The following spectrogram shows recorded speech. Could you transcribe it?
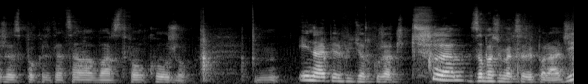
że jest pokryta cała warstwą kurzu. I najpierw idzie odkurzacz 3M. Zobaczymy jak sobie poradzi.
